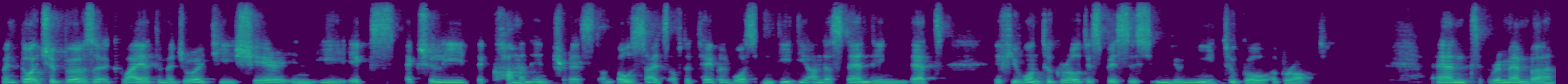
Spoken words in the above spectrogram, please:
when Deutsche Börse acquired the majority share in EEX, actually the common interest on both sides of the table was indeed the understanding that if you want to grow this business, you need to go abroad. And remember,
